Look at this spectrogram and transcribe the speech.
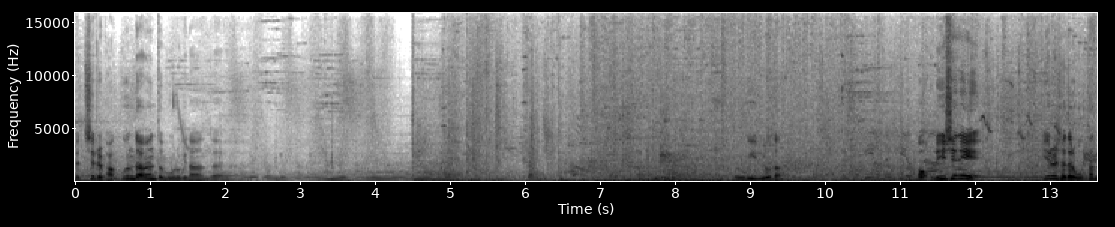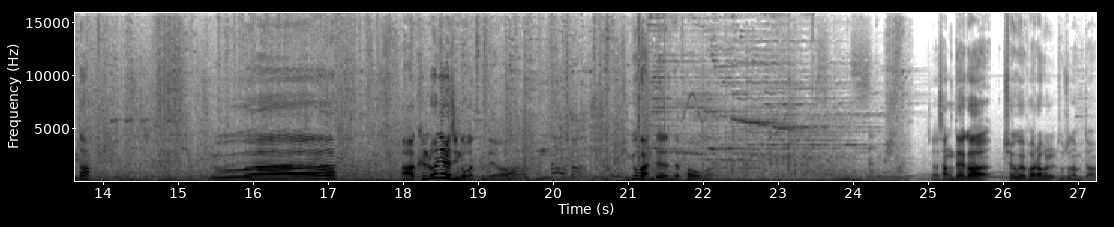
배치를 바꾼다면 또 모르긴 하는데 여기 일로다. 어 리신이 일을 제대로 못한다? 좋아. 아 클론이라 진 것 같은데요? 비교가 안 되는데 파워가? 자 상대가 최고의 발악을 도전합니다.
